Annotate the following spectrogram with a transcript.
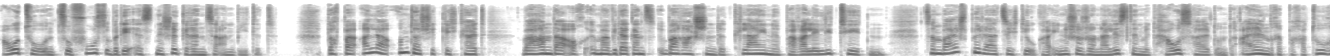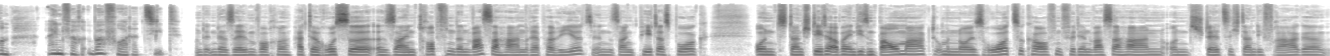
Auto und zu Fuß über die estnische Grenze anbietet. Doch bei aller Unterschiedlichkeit waren da auch immer wieder ganz überraschende kleine Parallelitäten. Zum Beispiel, als sich die ukrainische Journalistin mit Haushalt und allen Reparaturen einfach überfordert sieht. Und in derselben Woche hat der Russe äh, seinen tropfenden Wasserhahn repariert in St. Petersburg. Und dann steht er aber in diesem Baumarkt, um ein neues Rohr zu kaufen für den Wasserhahn und stellt sich dann die Frage,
